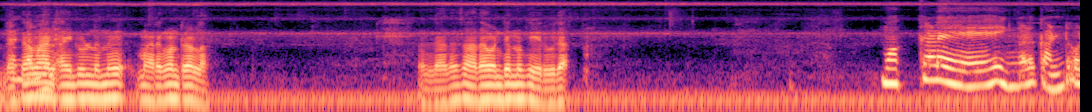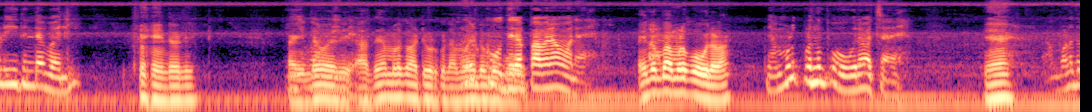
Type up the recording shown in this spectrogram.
ഇതൊക്കെ അതിന്റെ അതിന്റെ ഉള്ളിൽ നിന്ന് മരം കൊണ്ടുവരാനുള്ള. അല്ലാതെ സാധാ വണ്ടിയൊന്നും കയറൂല മക്കളെ നിങ്ങൾ കണ്ടോളി ഇതിന്റെ വലി. അതിന്റെ വലി. അത് നമ്മൾ കാട്ടി കൊടുക്കില്ല നമ്മൾ കുതിരപ്പവന മോനെ. അതിന്റെ മുമ്പ് നമ്മൾ പോകൂലടാ നമ്മളിപ്പോ ഒന്നും പോകൂല വച്ചാനെ ഏ? നമ്മളിത്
